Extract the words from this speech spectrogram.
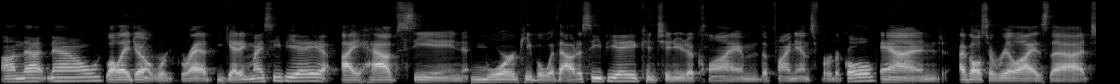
on that now, while I don't regret getting my CPA, I have seen more people without a CPA continue to climb the finance vertical. And I've also realized that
